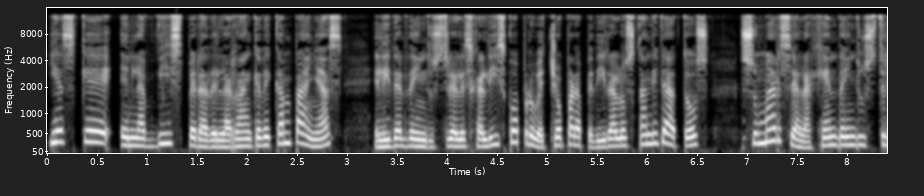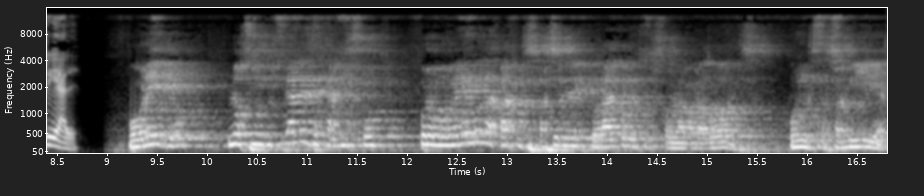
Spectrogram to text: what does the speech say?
Y es que, en la víspera del arranque de campañas, el líder de Industriales Jalisco aprovechó para pedir a los candidatos sumarse a la agenda industrial. Por ello, los industriales de Jalisco promoveremos la participación electoral con nuestros colaboradores, con nuestras familias,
